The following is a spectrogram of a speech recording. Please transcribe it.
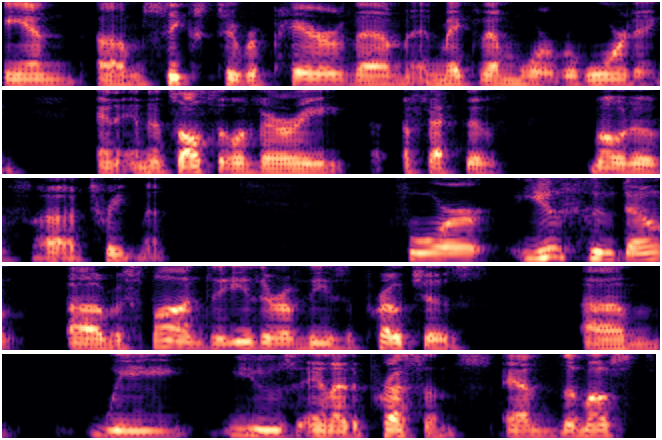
and um, seeks to repair them and make them more rewarding. And, and it's also a very effective mode of uh, treatment. For youth who don't uh, respond to either of these approaches, um, we use antidepressants. And the most,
